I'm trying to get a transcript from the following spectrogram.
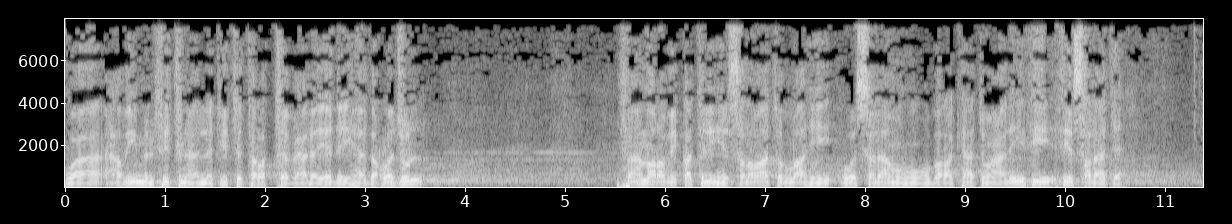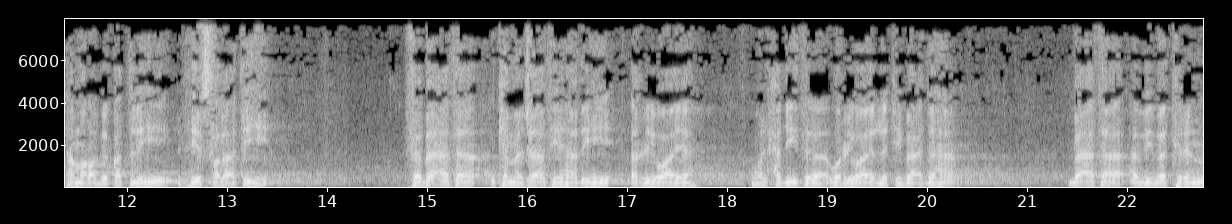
وعظيم الفتنة التي تترتب على يدي هذا الرجل فأمر بقتله صلوات الله وسلامه وبركاته عليه في في صلاته. أمر بقتله في صلاته. فبعث كما جاء في هذه الرواية والحديث والرواية التي بعدها بعث أبي بكر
